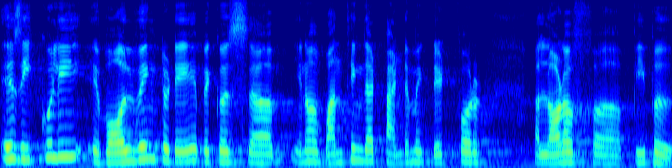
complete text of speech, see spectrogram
is equally evolving today because, uh, you know, one thing that pandemic did for a lot of uh, people,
